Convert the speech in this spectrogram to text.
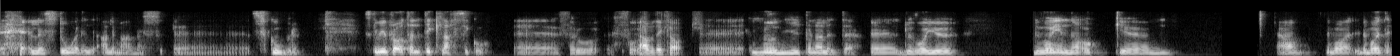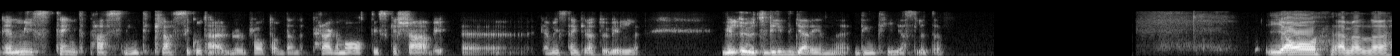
eh, eller står i Alimanis skor. Ska vi prata lite klassiko för att få ja, det är klart. mungiporna lite. Du var ju du var inne och ehm, ja, det var, det var ett, en misstänkt passning till klassikot här när du pratade om den pragmatiska Xavi. Eh, jag misstänker att du vill, vill utvidga din, din tes lite. Ja, men eh,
